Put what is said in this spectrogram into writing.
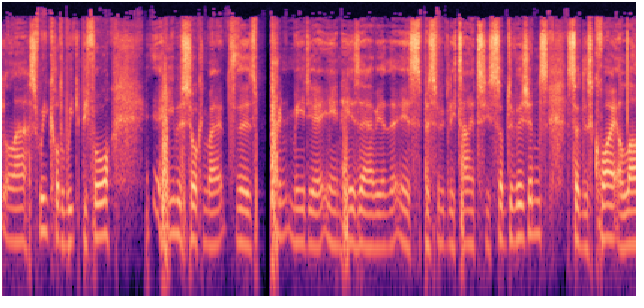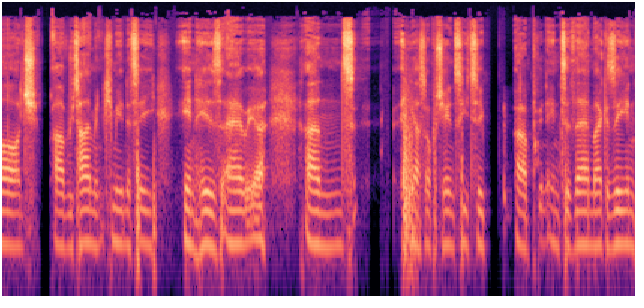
last week or the week before. He was talking about there's print media in his area that is specifically tied to subdivisions. So there's quite a large uh, retirement community in his area, and he has an opportunity to uh, print into their magazine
